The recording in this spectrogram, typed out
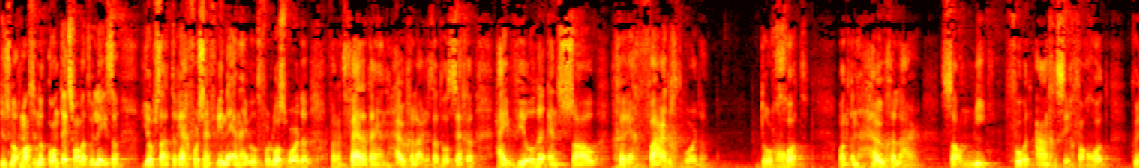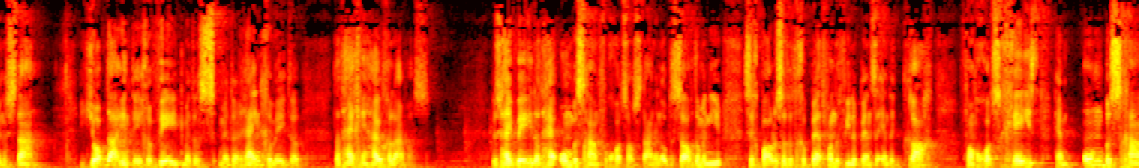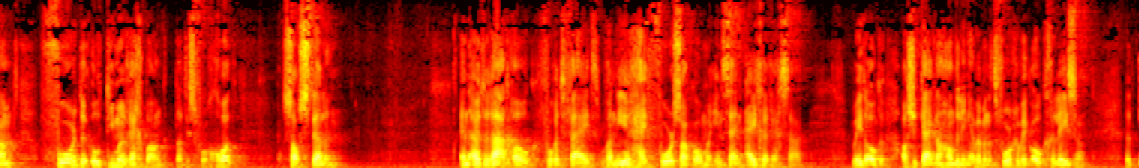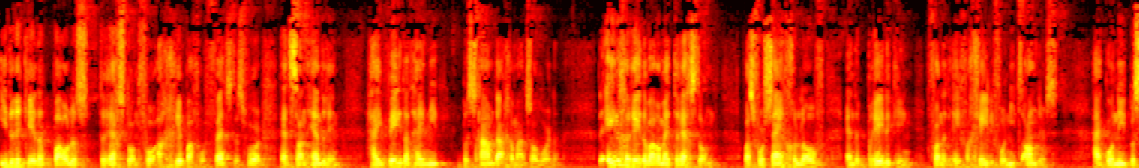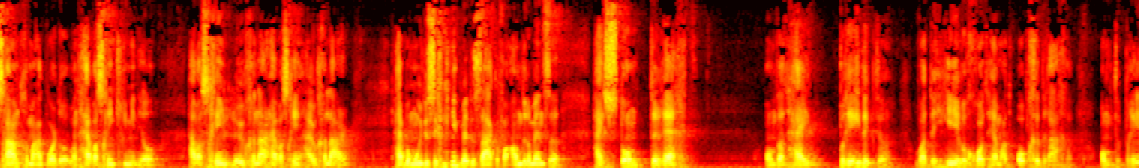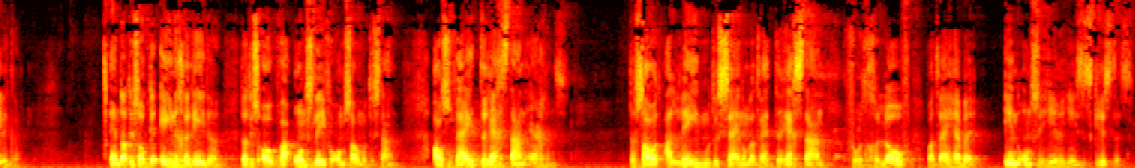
Dus nogmaals, in de context van wat we lezen, Job staat terecht voor zijn vrienden en hij wil verlost worden van het feit dat hij een huigelaar is. Dat wil zeggen, hij wilde en zou gerechtvaardigd worden door God. Want een huigelaar zal niet voor het aangezicht van God kunnen staan. Job daarentegen weet met een, met een rein geweten dat hij geen huigelaar was. Dus hij weet dat hij onbeschaamd voor God zou staan. En op dezelfde manier zegt Paulus dat het gebed van de Filippenzen en de kracht van Gods geest hem onbeschaamd voor de ultieme rechtbank, dat is voor God, zou stellen. En uiteraard ook voor het feit wanneer hij voor zou komen in zijn eigen rechtszaak. We weten ook, als je kijkt naar handelingen, en we hebben het vorige week ook gelezen, dat iedere keer dat Paulus terecht stond voor Agrippa, voor Festus, voor het Sanhedrin, hij weet dat hij niet beschaamd gemaakt zal worden. De enige reden waarom hij terecht stond, was voor zijn geloof en de prediking van het evangelie, voor niets anders. Hij kon niet beschaamd gemaakt worden, want hij was geen crimineel. Hij was geen leugenaar, hij was geen huigelaar. Hij bemoeide zich niet met de zaken van andere mensen. Hij stond terecht omdat hij predikte wat de Heere God hem had opgedragen om te prediken. En dat is ook de enige reden, dat is ook waar ons leven om zou moeten staan. Als wij terecht staan ergens, dan zou het alleen moeten zijn omdat wij terecht staan voor het geloof wat wij hebben in onze Heer Jezus Christus.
